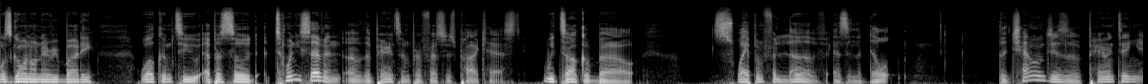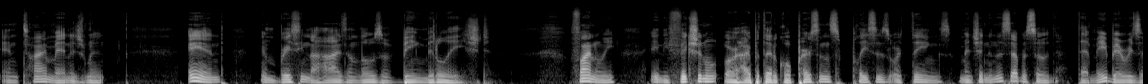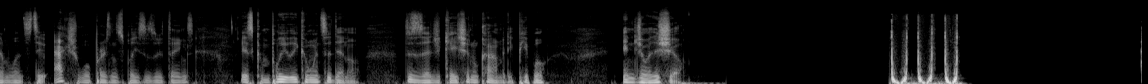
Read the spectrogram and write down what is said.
What's going on, everybody? Welcome to episode 27 of the Parents and Professors podcast. We talk about swiping for love as an adult, the challenges of parenting and time management, and embracing the highs and lows of being middle aged. Finally, any fictional or hypothetical persons, places, or things mentioned in this episode that may bear resemblance to actual persons, places, or things is completely coincidental. This is educational comedy, people. Enjoy the show.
